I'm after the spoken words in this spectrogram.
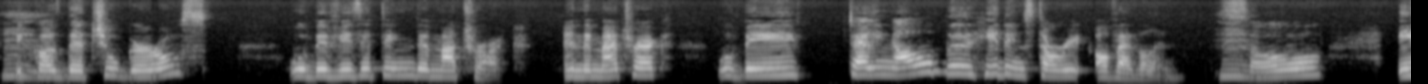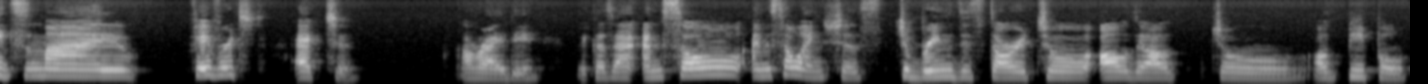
hmm. because the two girls will be visiting the matriarch, and the metric will be telling all the hidden story of Avalon. Hmm. So it's my favorite act already because I, am so I'm so anxious to bring this story to all the to all people,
